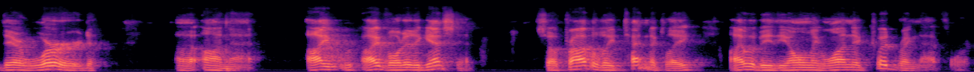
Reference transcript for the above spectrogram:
their word uh, on that. I, I voted against it. So probably technically, I would be the only one that could bring that forth.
